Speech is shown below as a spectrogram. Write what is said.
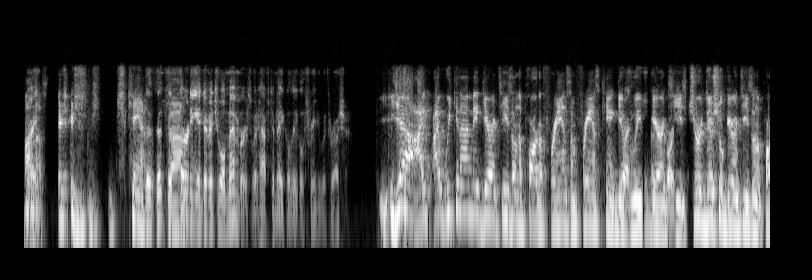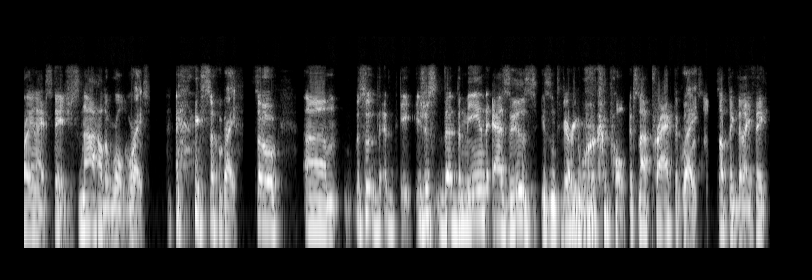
On right. It, it just, just can't. The, the, the um, 30 individual members would have to make a legal treaty with Russia. Yeah, I, I, we cannot make guarantees on the part of France, and France can't give right. legal guarantees, judicial guarantees on the part of the United States. It's not how the world works. Right. so, right. So, um, so it's just the demand as is isn't very workable. It's not practical. Right. It's not something that I think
